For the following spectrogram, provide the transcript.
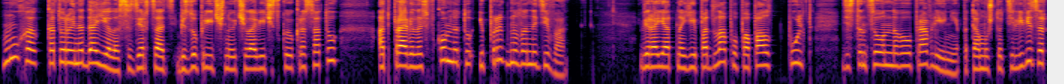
Муха, которой надоело созерцать безупречную человеческую красоту, отправилась в комнату и прыгнула на диван. Вероятно, ей под лапу попал пульт дистанционного управления, потому что телевизор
